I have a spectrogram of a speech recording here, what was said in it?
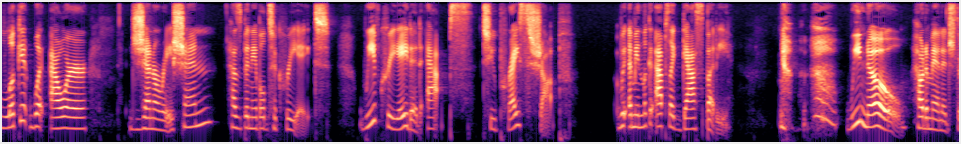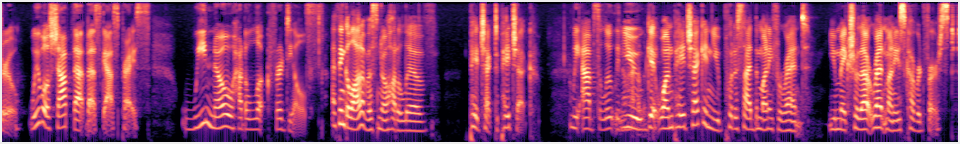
Look at what our generation has been able to create. We've created apps to price shop. I mean, look at apps like Gas Buddy. we know how to manage through. We will shop that best gas price. We know how to look for deals. I think a lot of us know how to live paycheck to paycheck. We absolutely know. You get one paycheck and you put aside the money for rent. You make sure that rent money is covered first.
